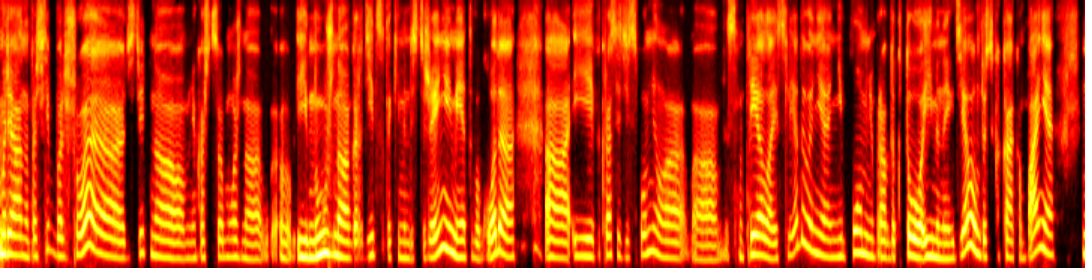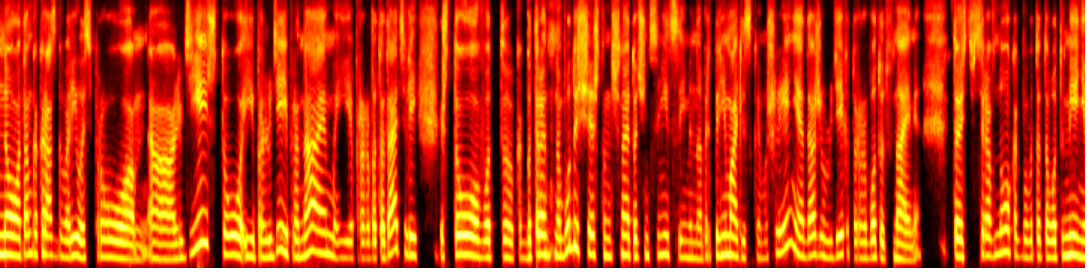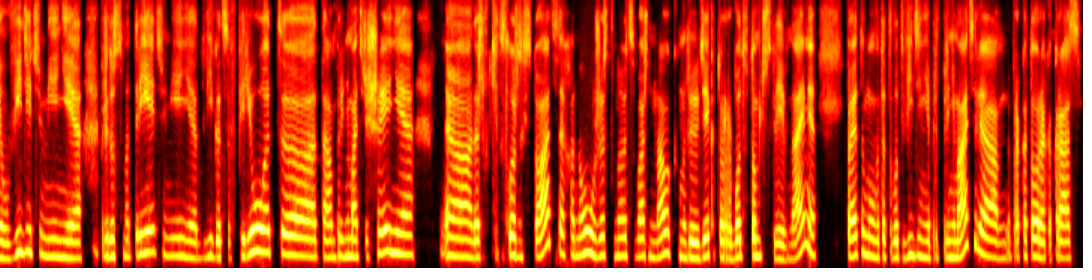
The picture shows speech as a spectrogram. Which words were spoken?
Мариана, спасибо большое. Действительно, мне кажется, можно э, и нужно гордиться такими достижениями этого года. А, и как раз я здесь вспомнила, а, смотрела исследования, не помню, правда, кто именно их делал, ну, то есть какая компания, но там как раз говорилось про а, людей, что и про людей, и про найм, и про работодателей, и что вот э, как бы тренд на будущее, что начинает очень цениться именно предпринимательское мышление даже у людей, которые работают в найме. То есть все равно как бы вот это вот умение увидеть, умение умение предусмотреть, умение двигаться вперед, э, там, принимать решения, э, даже в каких-то сложных ситуациях, оно уже становится важным навыком для людей, которые работают в том числе и в найме. Поэтому вот это вот видение предпринимателя, про которое как раз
